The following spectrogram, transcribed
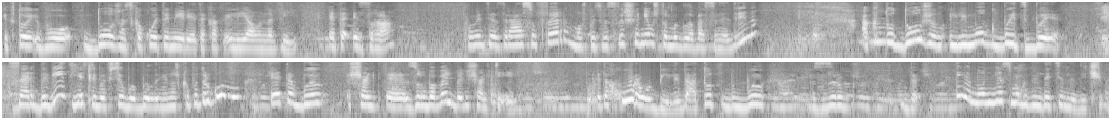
И кто его должность в какой-то мере, это как Илья Нави, это Эзра, Помните Зра Суфер? Может быть, вы слышали о нем, что мы глава Санедрина? А кто должен или мог быть бы царь Давид, если бы все бы было немножко по-другому, это был Шаль, э, Зрубавель бен Шальтиэль. Это Хура убили, да. Тут был Зруб... да. Или, но он не смог дойти до ничего.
